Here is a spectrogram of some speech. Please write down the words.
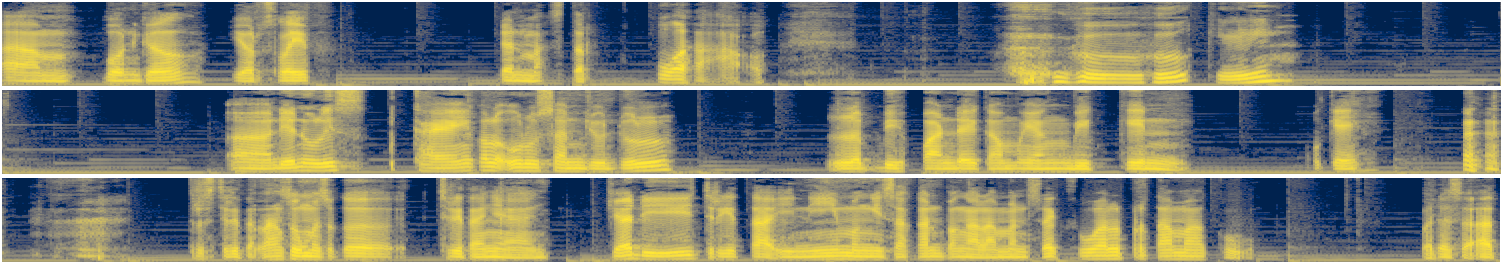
um, Bone Girl, Your Slave, dan Master. Wow. Oke. Okay. Uh, dia nulis kayaknya kalau urusan judul lebih pandai kamu yang bikin. Oke. Okay. terus cerita langsung masuk ke ceritanya. Jadi cerita ini mengisahkan pengalaman seksual pertamaku. Pada saat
